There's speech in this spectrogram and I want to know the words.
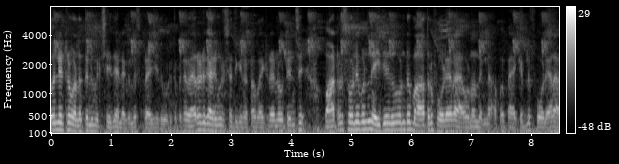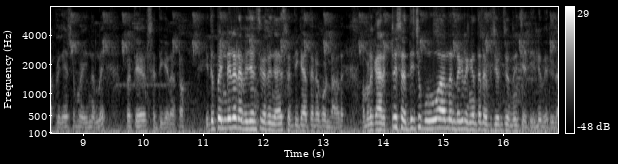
ഒരു ലിറ്റർ വെള്ളത്തിൽ മിക്സ് ചെയ്ത് ഇലകളിൽ സ്പ്രേ ചെയ്ത് കൊടുക്കുക പിന്നെ വേറൊരു കാര്യം കൂടി ശ്രദ്ധിക്കണം കേട്ടോ. മൈക്രോ ന്യൂട്രിയൻസ് വാട്ടർ സോളിബിൾ എഴുതിയത് കൊണ്ട് മാത്രം ഫോളിയർ ആവണമെന്നില്ല. അപ്പോൾ പാക്കറ്റിൽ ഫോളിയർ ആപ്ലിക്കേഷൻ വഴി എന്നുള്ളത് പ്രത്യേകം ശ്രദ്ധിക്കണം കേട്ടോ. ഇതിപ്പോൾ എന്റെ ഡെഫിഷ്യൻസി വരെ ഞാൻ ശ്രദ്ധിക്കാത്തതിനെ കൊണ്ടാണ്. നമ്മൾ കറക്റ്റ് ശ്രദ്ധിച്ച് പോകുകയാണെന്നുണ്ടെങ്കിൽ ഇങ്ങനത്തെ ഡെഫിഷ്യൻസി ഒന്നും ചെടിയിൽ വരില്ല.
